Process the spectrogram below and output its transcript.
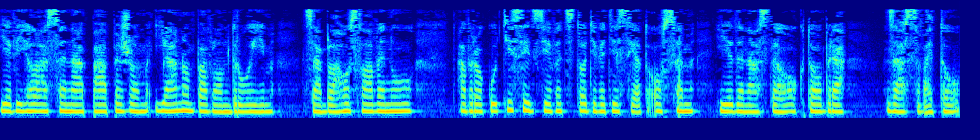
je vyhlásená pápežom Jánom Pavlom II za blahoslavenú a v roku 1998, 11. októbra, za svetu.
